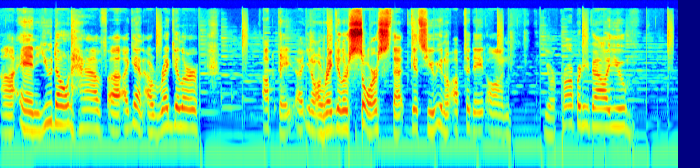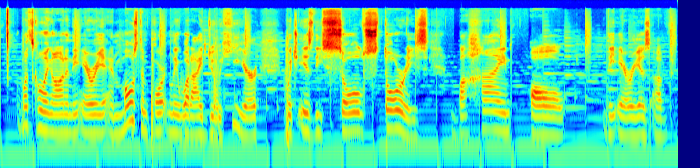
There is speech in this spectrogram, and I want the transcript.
uh, and you don't have uh, again a regular update uh, you know a regular source that gets you you know up to date on your property value what's going on in the area, and most importantly, what I do here, which is the sold stories behind all the areas of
